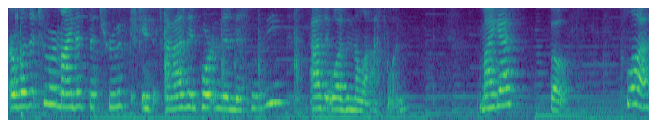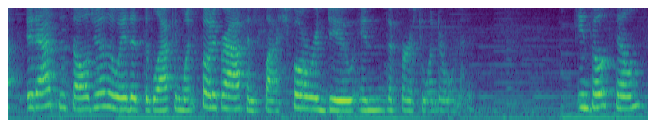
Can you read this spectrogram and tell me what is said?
Or was it to remind us that truth is as important in this movie as it was in the last one? My guess, both. Plus, it adds nostalgia the way that the black and white photograph and flash forward do in the first Wonder Woman. In both films,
